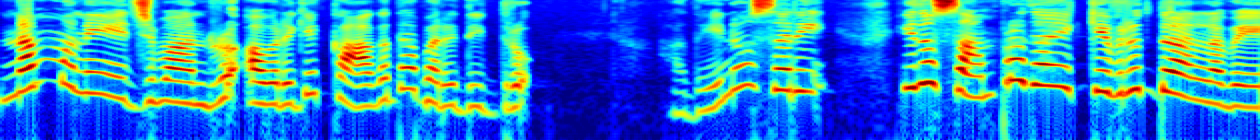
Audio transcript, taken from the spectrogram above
ನಮ್ಮನೆ ಯಜಮಾನರು ಅವರಿಗೆ ಕಾಗದ ಬರೆದಿದ್ರು. ಅದೇನೋ ಸರಿ, ಇದು ಸಂಪ್ರದಾಯಕ್ಕೆ ವಿರುದ್ಧ ಅಲ್ಲವೇ?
